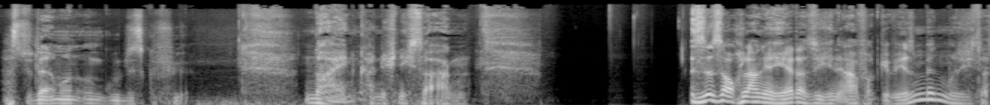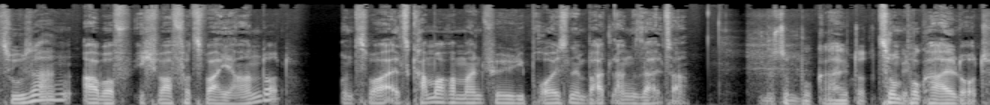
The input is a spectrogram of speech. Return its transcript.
hast du da immer ein ungutes Gefühl? Nein, kann ich nicht sagen. Es ist auch lange her, dass ich in Erfurt gewesen bin, muss ich dazu sagen. Aber ich war vor zwei Jahren dort. Und zwar als Kameramann für die Preußen in Bad Langensalza. Zum Pokal dort. Zum. Pokal dort.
